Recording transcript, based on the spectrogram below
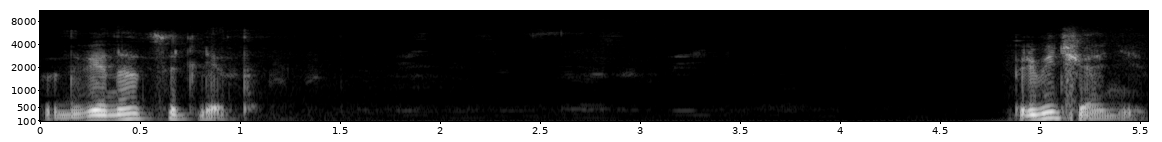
в 12 лет. Примечание.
